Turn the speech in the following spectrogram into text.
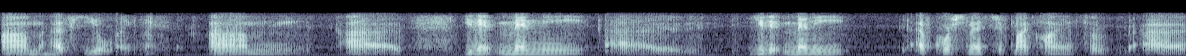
um, mm-hmm. of healing. Um, uh, you know, many, uh, you know, many. Of course, most of my clients are uh,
